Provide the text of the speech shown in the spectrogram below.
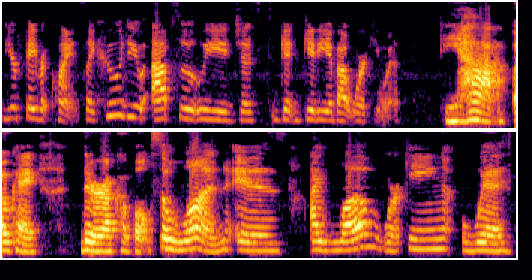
your favorite clients? Like, who do you absolutely just get giddy about working with? Yeah. Okay. There are a couple. So one is I love working with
